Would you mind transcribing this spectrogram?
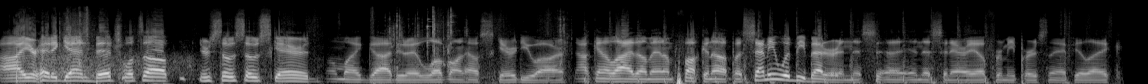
Ah, you're hit again, bitch. What's up? You're so, so scared. Oh my god, dude. I love on how scared you are. Not gonna lie, though, man. I'm fucking up. A semi would be better in this uh, in this scenario for me personally, I feel like.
